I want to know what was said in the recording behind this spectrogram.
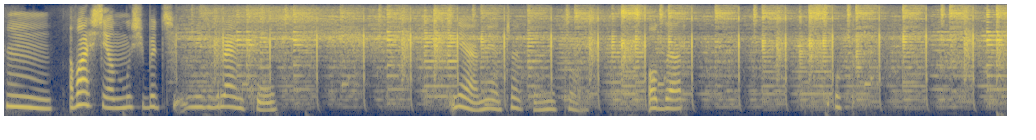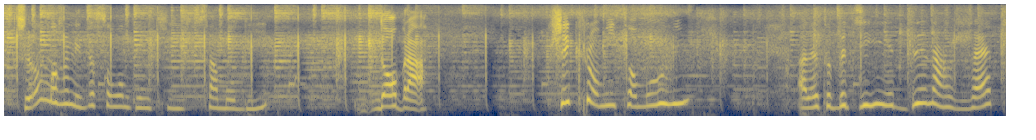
Hmm, a właśnie, on musi być, mieć w ręku. Nie, nie, czekaj, nie to. Oder. Czy on może mieć za sobą ten kij samobi? Dobra. Przykro mi to mówić, ale to będzie jedyna rzecz,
